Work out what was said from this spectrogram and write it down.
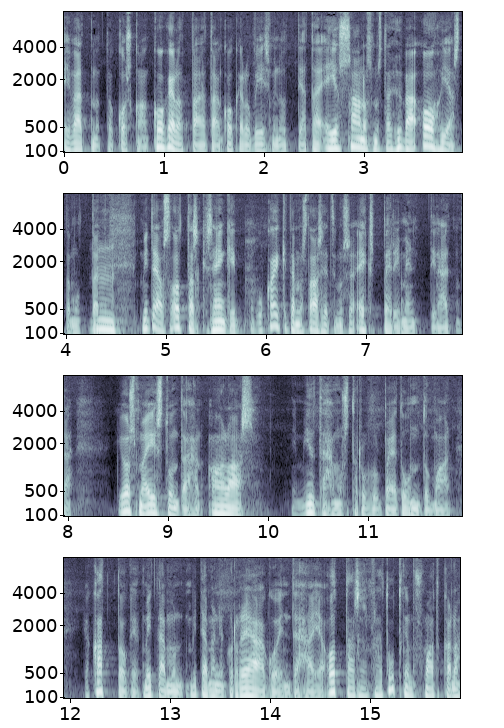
ei välttämättä ole koskaan kokeillut tai jotain kokeilu viisi minuuttia tai ei ole saanut sellaista hyvää ohjasta, mutta mm. mitä jos ottaisikin senkin, kun kaikki tämmöiset asiat semmoisen eksperimenttinä, että jos mä istun tähän alas, niin miltähän musta rupeaa tuntumaan ja katsoakin, että mitä, mun, mitä mä niin reagoin tähän ja ottaa sen semmoisen tutkimusmatkana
